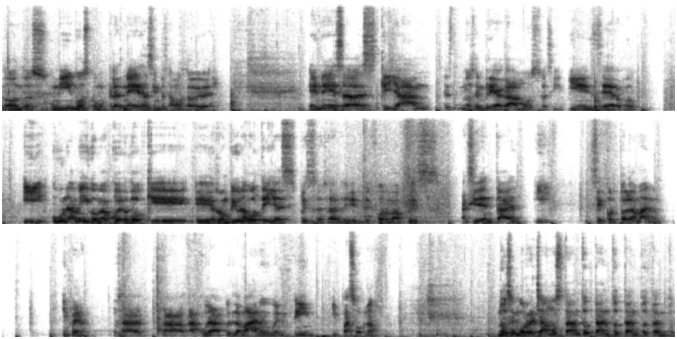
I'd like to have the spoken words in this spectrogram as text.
¿no? nos unimos como que las mesas y empezamos a beber. En esas que ya nos embriagamos, así bien cerdo, y un amigo me acuerdo que eh, rompió una botella pues, o sea, de, forma pues accidental y se cortó la mano. Y bueno, o sea, a, curar pues la mano y bueno, en fin, y pasó, ¿no? Nos emborrachamos tanto, tanto, tanto, tanto,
